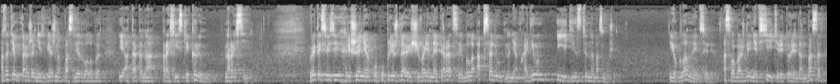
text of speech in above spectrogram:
А затем также неизбежно последовала бы и атака на российский Крым, на Россию. В этой связи решение об упреждающей военной операции было абсолютно необходимым и единственно возможным. Ее главные цели – освобождение всей территории Донбасса –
